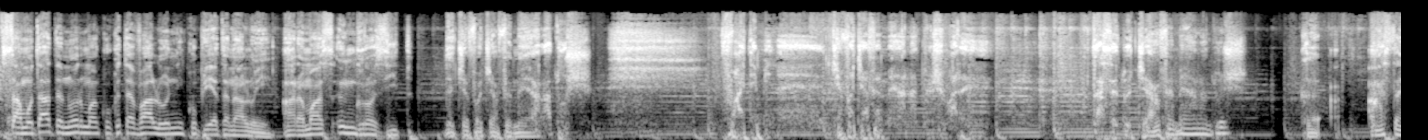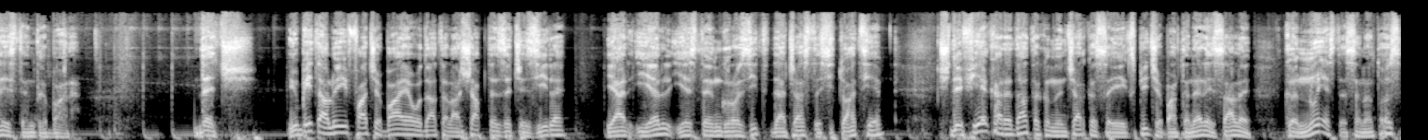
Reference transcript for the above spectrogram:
S-a mutat în urmă cu câteva luni cu prietena lui A rămas îngrozit de ce făcea femeia la duș Vai de mine, ce făcea femeia la duș, oare? Dar se ducea femeia la duș? Că a- asta este întrebarea Deci, iubita lui face baie odată la 70 zile iar el este îngrozit de această situație și de fiecare dată când încearcă să-i explice partenerei sale că nu este sănătos,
